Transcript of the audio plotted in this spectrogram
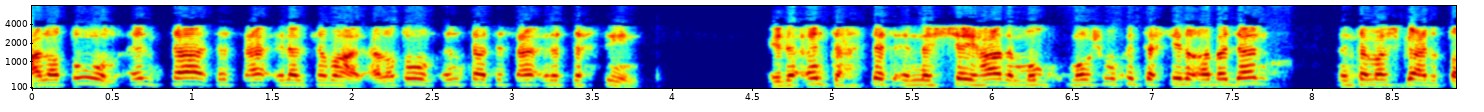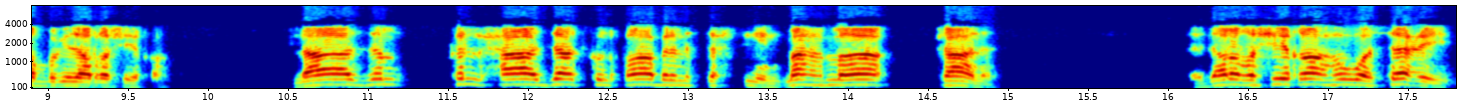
على طول انت تسعى إلى الكمال على طول انت تسعى إلى التحسين. إذا انت حسيت إن الشيء هذا مش ممكن تحسينه ابدا انت مش قاعد تطبق اداره رشيقه لازم كل حاجة تكون قابلة للتحسين مهما كانت. الاداره الرشيقة هو سعي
